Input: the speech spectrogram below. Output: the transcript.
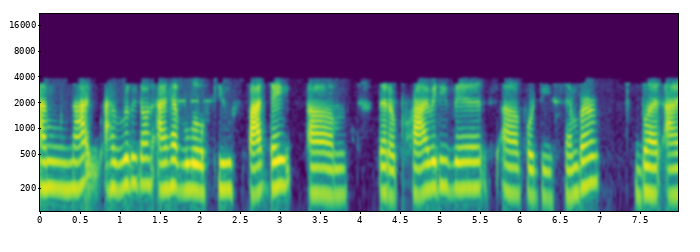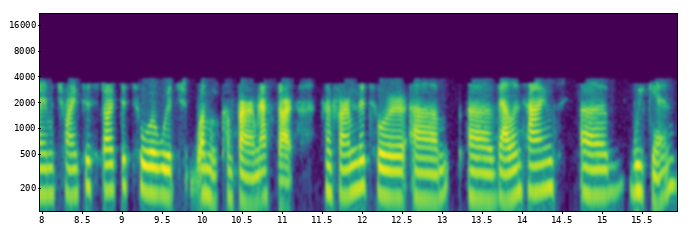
I'm not I really don't I have a little few spot dates um that are private events uh for December but I'm trying to start the tour, which I'm gonna confirm, not start, confirm the tour um, uh, Valentine's uh, weekend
